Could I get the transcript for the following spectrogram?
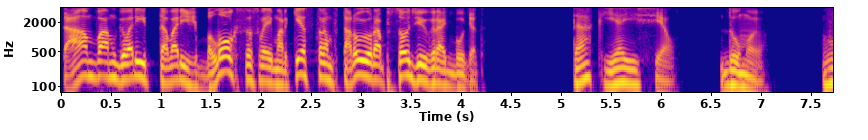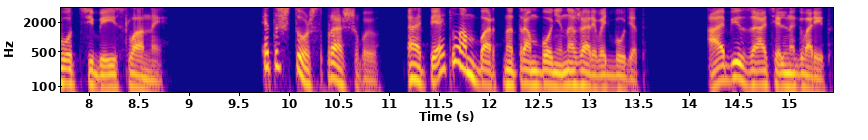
Там вам, говорит, товарищ Блок со своим оркестром вторую рапсодию играть будет». Так я и сел. Думаю, вот тебе и слоны. «Это что ж, спрашиваю, опять ломбард на тромбоне нажаривать будет?» «Обязательно», — говорит.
